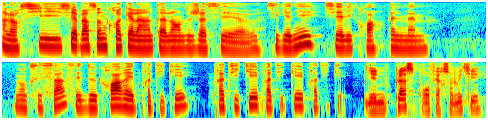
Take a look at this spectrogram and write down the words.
Alors, si, si la personne croit qu'elle a un talent, déjà, c'est euh, gagné, si elle y croit elle-même. Donc, c'est ça, c'est de croire et de pratiquer. Pratiquer, pratiquer, pratiquer. Il y a une place pour faire son métier.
